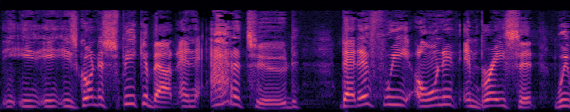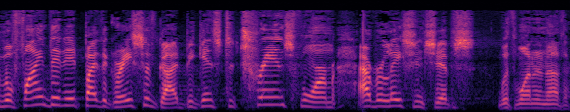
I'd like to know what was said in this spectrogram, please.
he, he's going to speak about an attitude that if we own it, embrace it, we will find that it, by the grace of God, begins to transform our relationships with one another.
